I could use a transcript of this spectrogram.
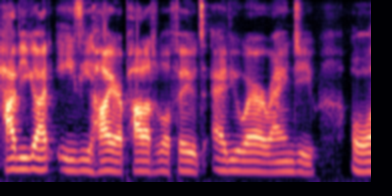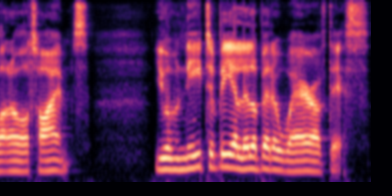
Have you got easy, higher, palatable foods everywhere around you all at all times? You'll need to be a little bit aware of this.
